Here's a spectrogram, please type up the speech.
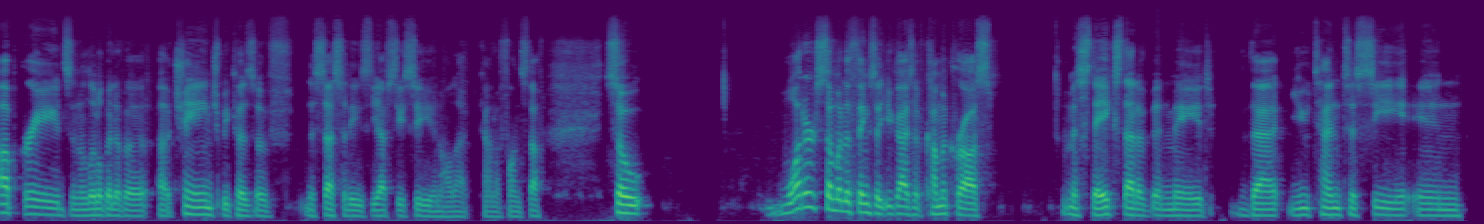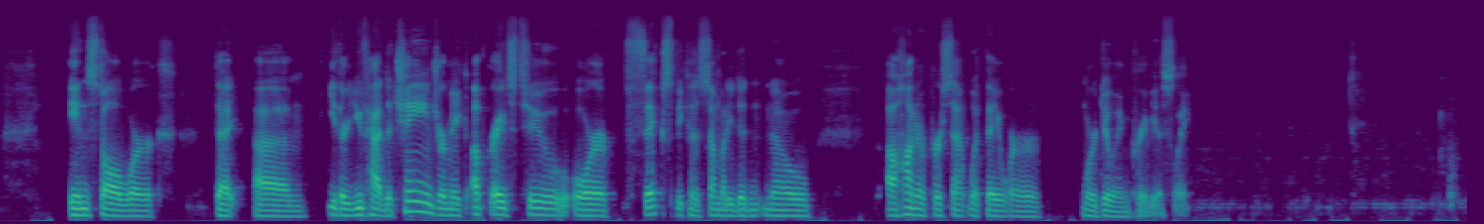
upgrades and a little bit of a, a change because of necessities, the FCC, and all that kind of fun stuff. So, what are some of the things that you guys have come across mistakes that have been made that you tend to see in install work that um, either you've had to change or make upgrades to or fix because somebody didn't know a hundred percent what they were were doing previously.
